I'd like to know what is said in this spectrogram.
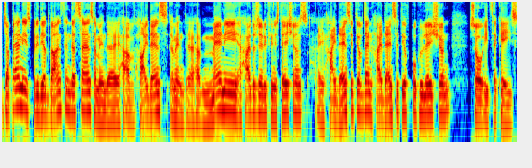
Japan is pretty advanced in that sense. I mean, they have high dense. I mean, they have many hydrogen refueling stations, a high density of them, high density of population. So it's a case.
